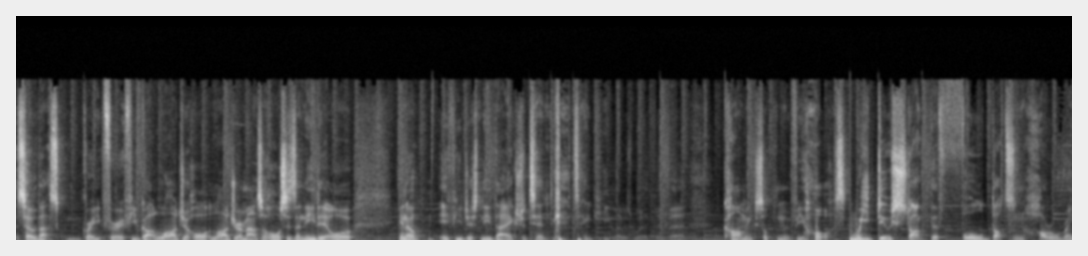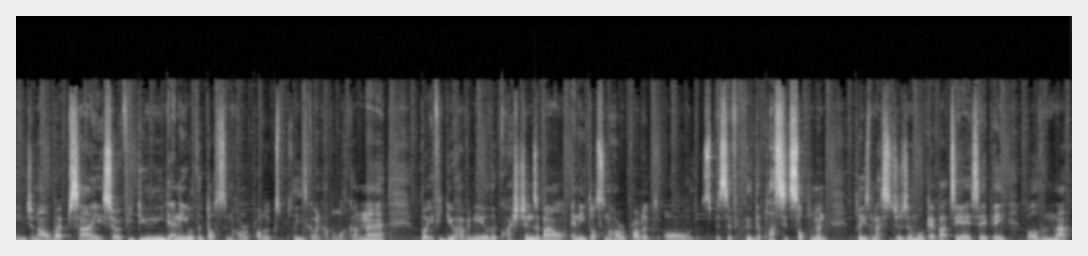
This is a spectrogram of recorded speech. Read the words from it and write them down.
so that's great for if you've got larger larger amounts of horses that need it, or you know if you just need that extra 10, 10 kilos worth of uh, calming supplement for your horse. We do stock the full Dodson Horrell range on our website, so if you do need any other Dodson Horrell products, please go and have a look on there. But if you do have any other questions about any Dodson Horrell product or specifically the Placid supplement, please message us and we'll get back to you ASAP. But other than that,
